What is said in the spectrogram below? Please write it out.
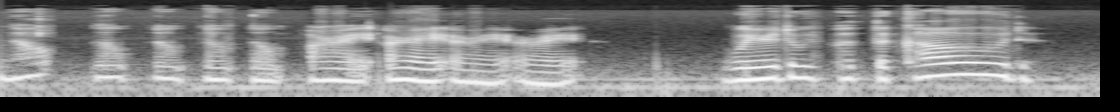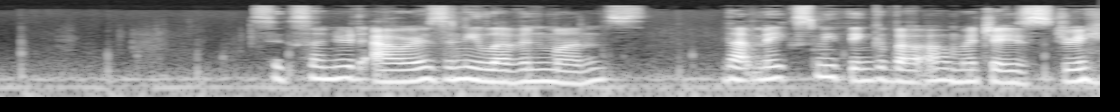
Nope, nope, nope, nope, nope. Alright, alright, alright, alright. Where do we put the code? 600 hours and 11 months. That makes me think about how much I stream.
